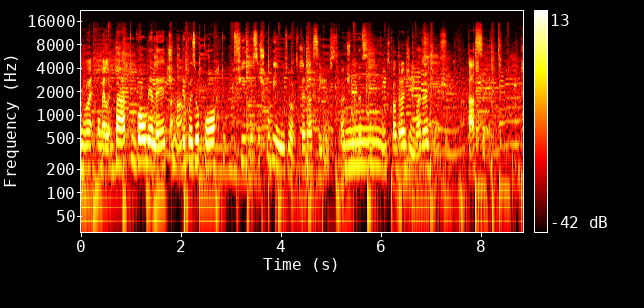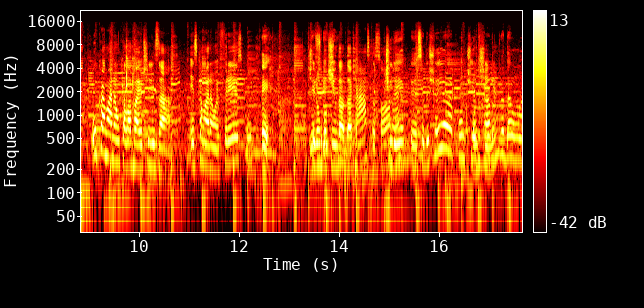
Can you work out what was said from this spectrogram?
um omelete. bato igual omelete, Aham. depois eu corto, fica esses cubinhos, ó. pedacinhos. Olha os pedacinhos. Hum, os quadradinhos. Quadradinhos. Tá certo. O camarão que ela vai utilizar, esse camarão é fresco? É. Tira é um pouquinho da, da casca só, Tirei, né? é, só deixei a pontinha, A pontinha. pra dar uma.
